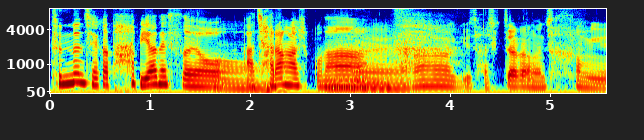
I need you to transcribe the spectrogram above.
듣는 제가 다 미안했어요. 어. 아 자랑하셨구나. 네. 아 이게 자식 자랑은 참 예.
